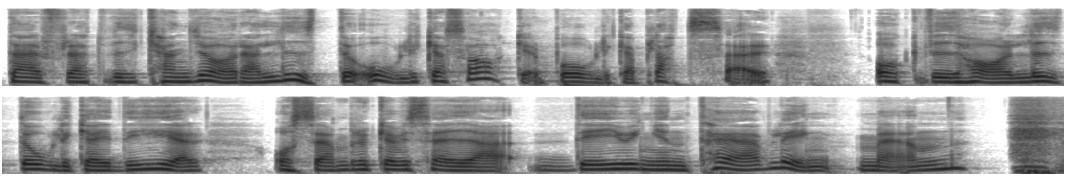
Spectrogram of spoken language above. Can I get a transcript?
Därför att vi kan göra lite olika saker på olika platser. Och vi har lite olika idéer. Och sen brukar vi säga, det är ju ingen tävling, men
